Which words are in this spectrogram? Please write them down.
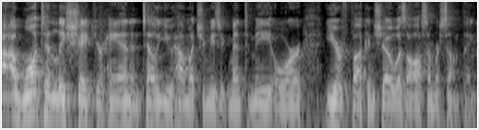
I want to at least shake your hand and tell you how much your music meant to me, or your fucking show was awesome, or something.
